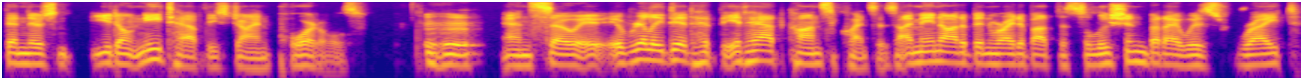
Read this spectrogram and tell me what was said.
then there's you don't need to have these giant portals. Mm-hmm. and so it, it really did it had consequences. I may not have been right about the solution but i was right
